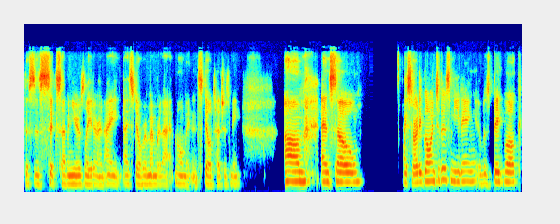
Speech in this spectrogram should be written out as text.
this is six seven years later and i i still remember that moment and still touches me. Um and so i started going to this meeting. It was big book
